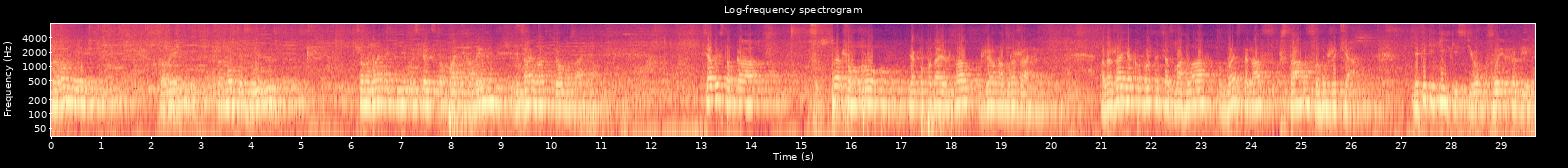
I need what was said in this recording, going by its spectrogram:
Шановні колеги, шановні друзі, шанувальники мистецтва пані Галини, вітаю вас в цьому залі. Ця виставка з першого кроку, як попадає в зал, вже вона вражає. Вражає, як художниця змогла ввести нас в стан свого життя. Не тільки кількістю своїх робіт,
